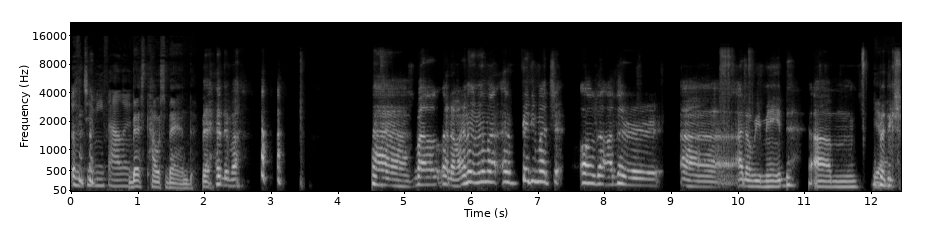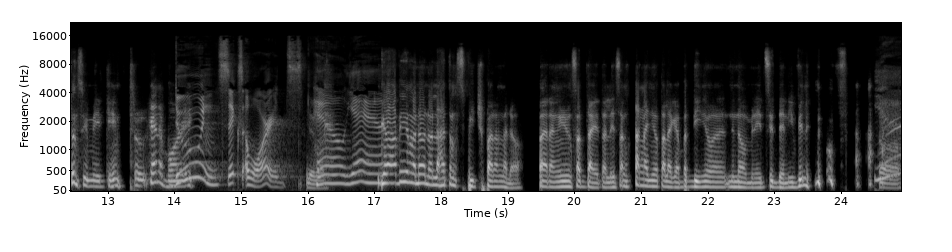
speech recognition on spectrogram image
of Jimmy Fallon. Best house band. diba? ah, well, ano, ano, ano, uh, pretty much all the other uh, ano we made, um, Yeah. predictions we made came true. Kind of boring. Dune, six awards. Diba? Hell yeah. Grabe yung ano, no, lahat ng speech parang ano, parang yung subtitle is, ang tanga nyo talaga, ba't di nyo nominate si Denis Villeneuve? Yeah.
